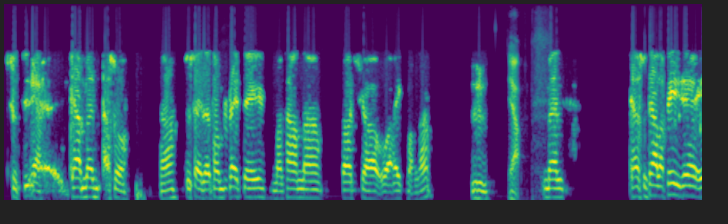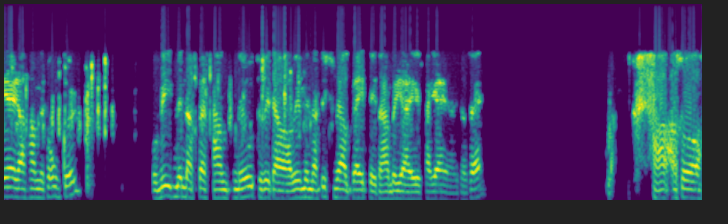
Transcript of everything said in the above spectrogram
Så ja, ja men alltså ja, du säger att Tom Brady, Montana, Bacha och Aikman. Mm. Ja. Men kan så tala för är att han är så ung Och vi minnas bäst han nu, så vi tar, vi minnas inte väl Brady att han börjar i karriären, kan jag säga. Ja, alltså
